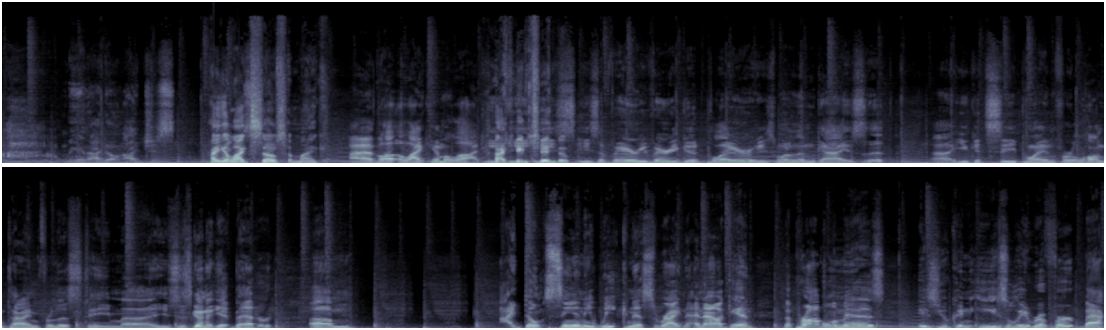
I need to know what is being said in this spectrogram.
ah, man, I don't. I just How you like Sosa, Mike? I li- like him a lot. He, I he- do too. he's he's a very very good player. He's one of them guys that uh, you could see playing for a long time for this team. Uh, he's just going to get better. Um, I don't see any weakness right now. Now again, the problem is is you can easily revert back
